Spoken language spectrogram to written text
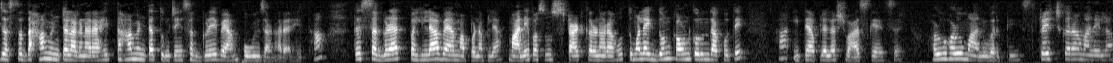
जास्त दहा मिनटं लागणार आहेत. दहा मिनटात तुमचे हे सगळे व्यायाम होऊन जाणार आहेत हां. तर सगळ्यात पहिला व्यायाम आपण आपल्या मानेपासून स्टार्ट करणार आहोत. तुम्हाला एक दोन काउंट करून दाखवते. हां इथे आपल्याला श्वास घ्यायचा आहे. हळूहळू मानवरती स्ट्रेच करा मानेला.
